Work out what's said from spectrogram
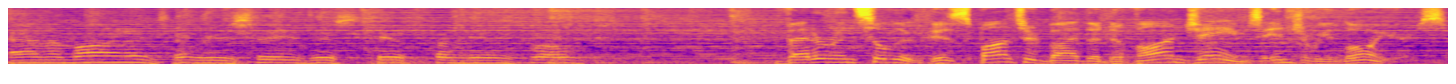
And I'm honored to receive this gift from you folks. Veteran Salute is sponsored by the DeVaughn James Injury Lawyers.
